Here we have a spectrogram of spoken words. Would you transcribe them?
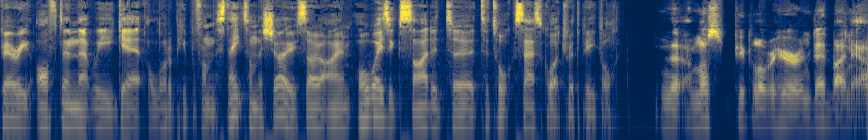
very often that we get a lot of people from the States on the show, so I'm always excited to, to talk Sasquatch with people. Most people over here are in bed by now.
